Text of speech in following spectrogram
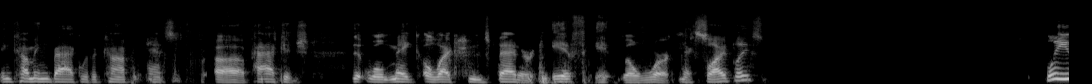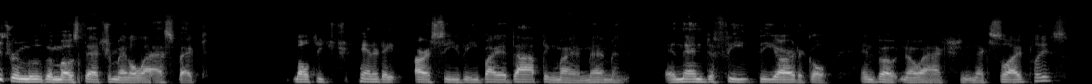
and coming back with a comprehensive uh, package that will make elections better if it will work. Next slide, please. Please remove the most detrimental aspect multi-candidate RCV by adopting my amendment and then defeat the article and vote no action. Next slide, please.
